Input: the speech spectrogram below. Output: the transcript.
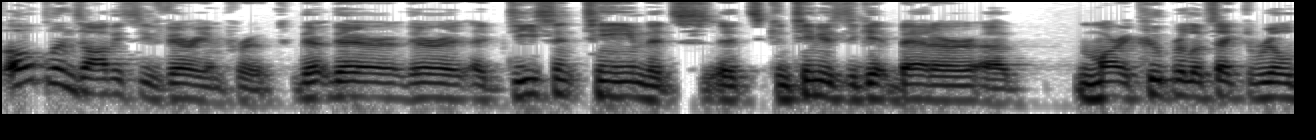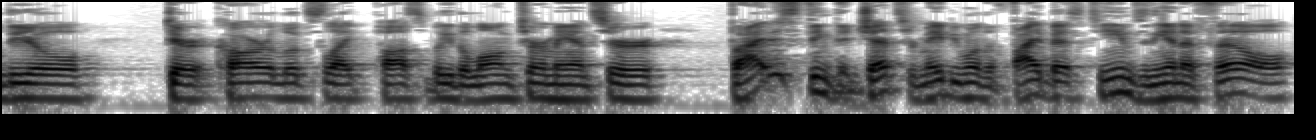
Oakland's obviously very improved. They're they're they're a decent team that's it continues to get better. Uh, Mari Cooper looks like the real deal. Derek Carr looks like possibly the long term answer. But I just think the Jets are maybe one of the five best teams in the NFL.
